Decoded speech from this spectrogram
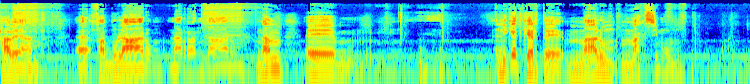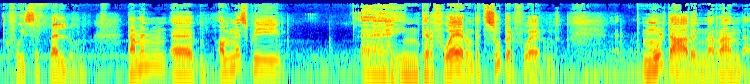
habeant eh, fabularum narrandarum. Nam eh, licet certe malum maximum fuis bellum. Tamen eh, omnes qui eh, interfuerunt et superfuerunt multa habent narranda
